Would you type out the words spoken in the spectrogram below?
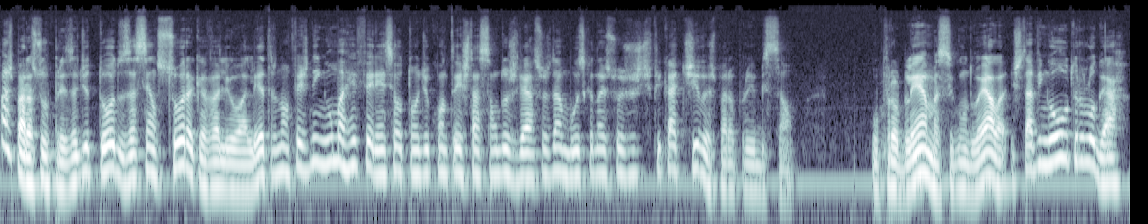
Mas, para surpresa de todos, a censora que avaliou a letra não fez nenhuma referência ao tom de contestação dos versos da música nas suas justificativas para a proibição. O problema, segundo ela, estava em outro lugar,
